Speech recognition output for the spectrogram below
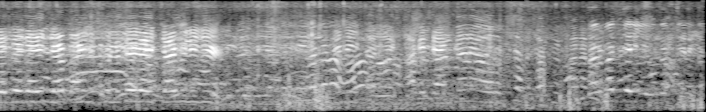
लेते जाइए चाय पानी लेते जाइए चाय भी लीजिए आगे टैंकर है और उधर मत जाइए उधर चलिए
